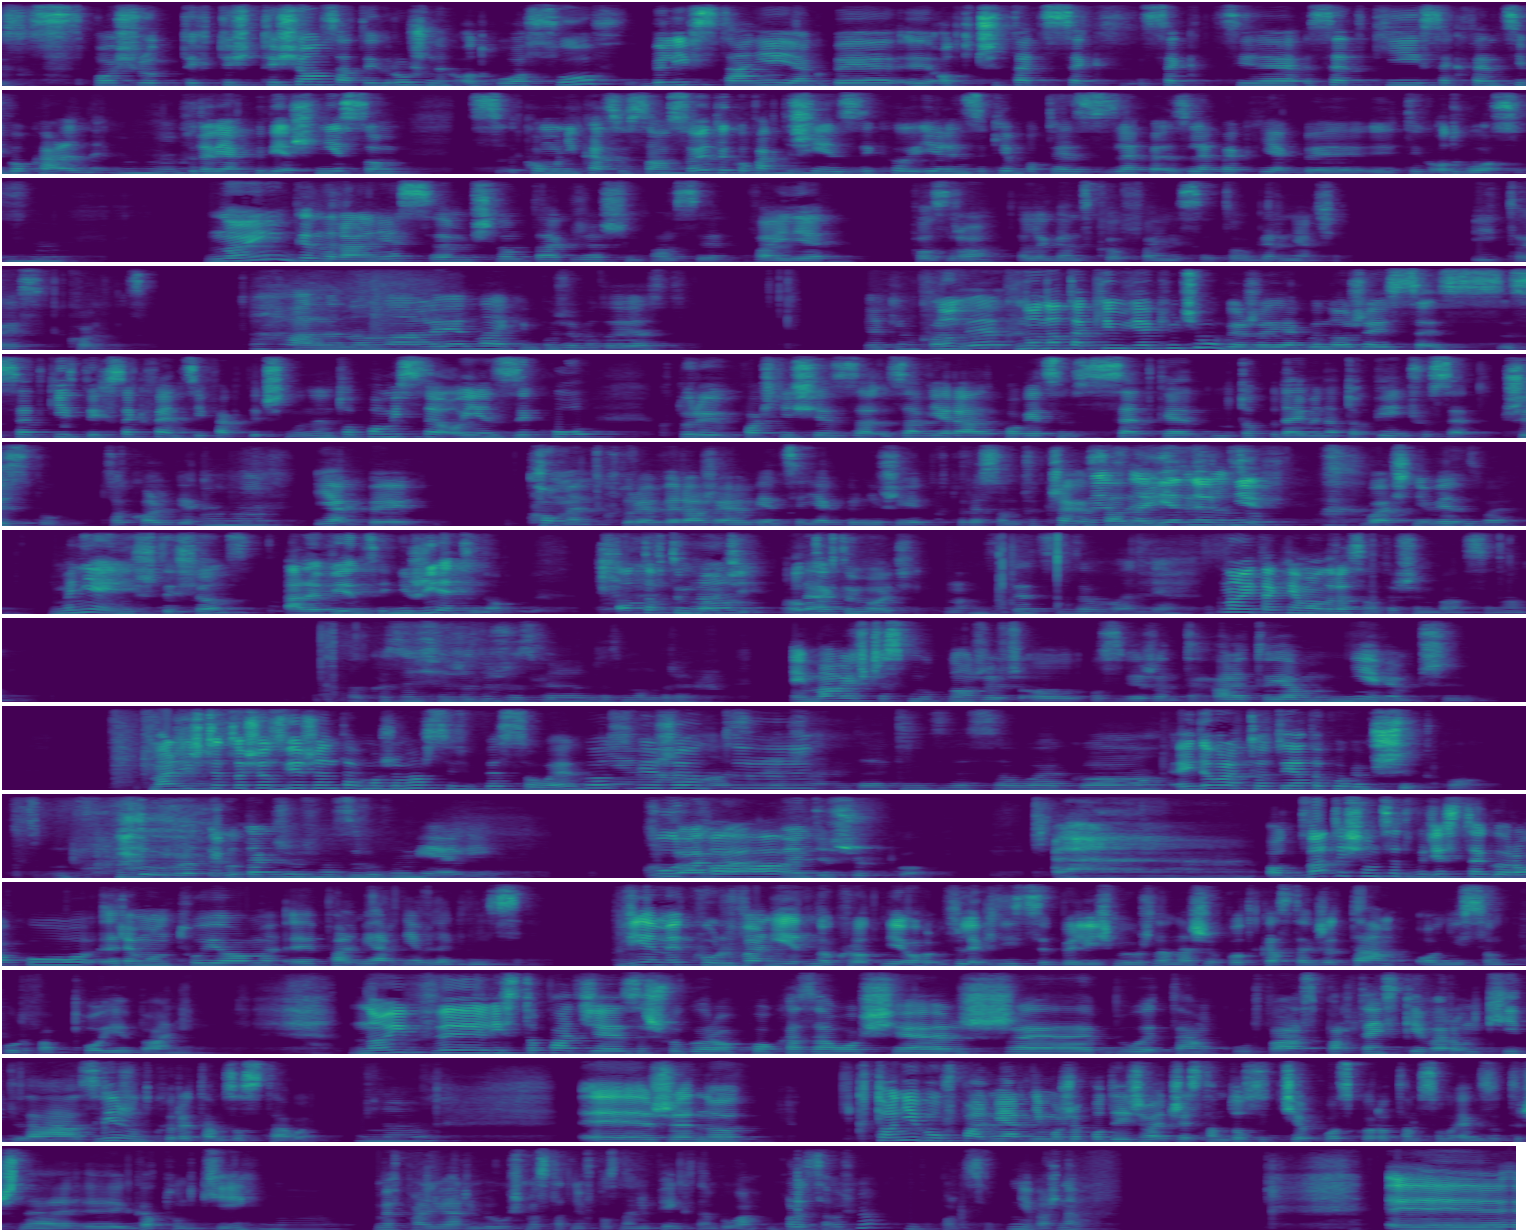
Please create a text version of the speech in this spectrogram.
spośród tych tyś, tysiąca tych różnych odgłosów byli w stanie jakby y, odczytać sek, sekcje, setki sekwencji wokalnych Mhm. które jakby wiesz, nie są komunikacją samą sobie, tylko faktycznie język, językiem, bo to jest zlepek, zlepek jakby y, tych odgłosów. Mhm. No i generalnie sobie myślą tak, że szympansy fajnie, pozdro, elegancko, fajnie sobie to ogarniacie. I to jest koniec. Aha, ale no, no ale na jakim poziomie to jest? No, Jakimkolwiek? no na takim, jakim ci mówię, że jakby no, że jest setki tych sekwencji faktycznie. No to pomyśl sobie o języku, który właśnie się za, zawiera powiedzmy setkę, no to dajmy na to 500, 300, cokolwiek. Mhm. jakby komend, które wyrażają więcej jakby niż je, które są niż jednym, nie, właśnie, więc mniej niż tysiąc, ale więcej niż jedno. O to w tym No, chodzi. O to tak. w tym chodzi. No. Zdecydowanie. no i takie mądre są te szympansy, no. Okazuje się, że dużo zwierząt jest mądrych. Ej, mam jeszcze smutną rzecz o, o zwierzętach, ale to ja nie wiem, czy... Masz jeszcze coś o zwierzętach? Może masz coś wesołego o zwierzętach? O zwierzętach, nic wesołego. Ej, dobra, to, to ja to powiem szybko. Dobra, tylko tak, żebyśmy zrozumieli. Kurwa. Uwaga, będzie szybko. Eee, Od 2020 roku remontują y, palmiarnię w Legnicy. Wiemy, kurwa, niejednokrotnie w Legnicy byliśmy już na naszych podcastach, że tam oni są, kurwa, pojebani. No i w listopadzie zeszłego roku okazało się, że były tam, kurwa, spartańskie warunki dla zwierząt, które tam zostały. No. Y, Że no, kto nie był w palmiarni może podejrzewać, że jest tam dosyć ciepło, skoro tam są egzotyczne y, gatunki. no. My w palmiarni byłyśmy ostatnio w Poznaniu, piękna była. Nie Polecam, nieważne. Yy,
